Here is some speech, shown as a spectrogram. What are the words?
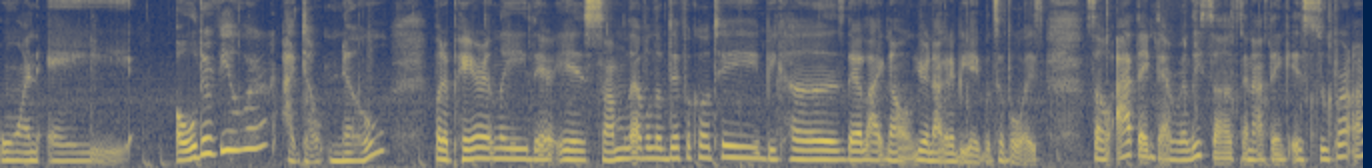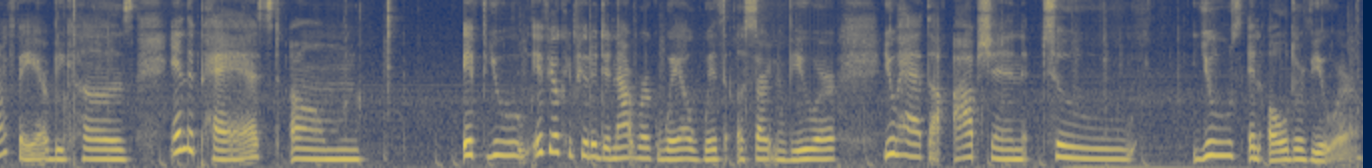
on a older viewer i don't know but apparently there is some level of difficulty because they're like no you're not going to be able to voice. So i think that really sucks and i think it's super unfair because in the past um if you if your computer did not work well with a certain viewer you had the option to use an older viewer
